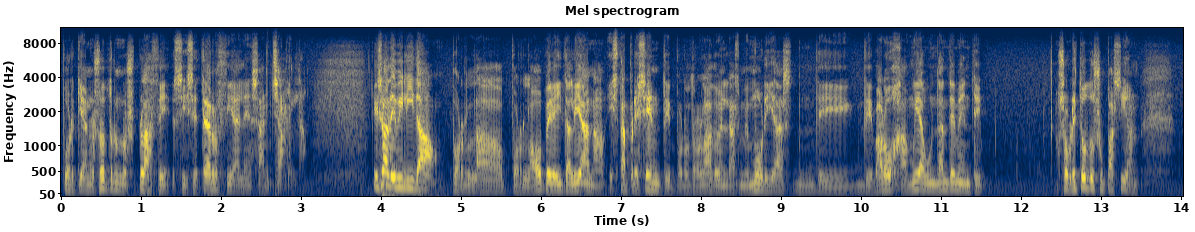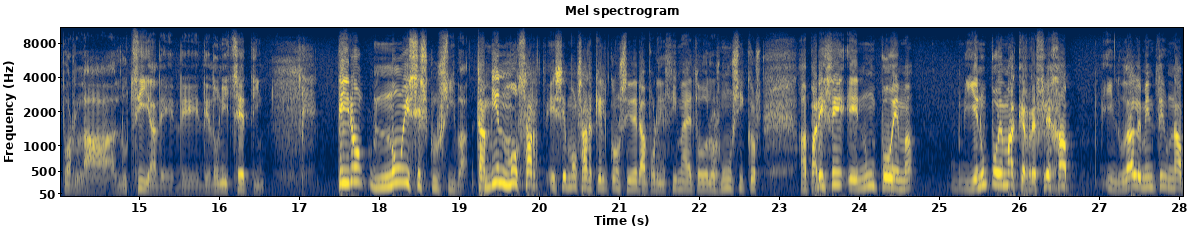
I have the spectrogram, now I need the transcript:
porque a nosotros nos place, si se tercia, el ensancharla. Esa debilidad por la, ópera italiana está presente, por otro lado, en las memorias de, Baroja muy abundantemente, sobre todo su pasión por la Lucia de, de, Donizetti, pero no es exclusiva. También Mozart, ese Mozart que él considera por encima de todos los músicos, aparece en un poema y en un poema que refleja indudablemente una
